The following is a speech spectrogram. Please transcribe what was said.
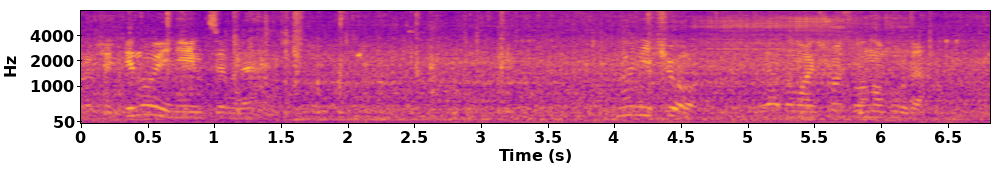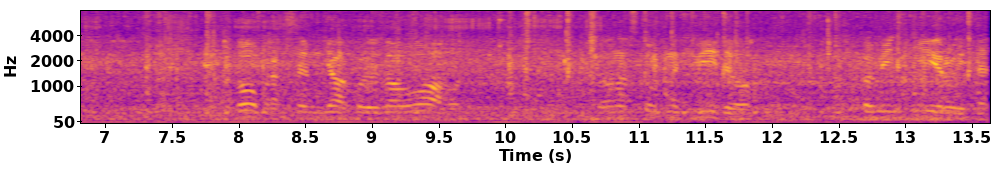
Короче, кіно і німці, бля. Ну нічого, я думаю, щось воно буде. Добре, всім дякую за увагу. До наступних відео. Коментуйте.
